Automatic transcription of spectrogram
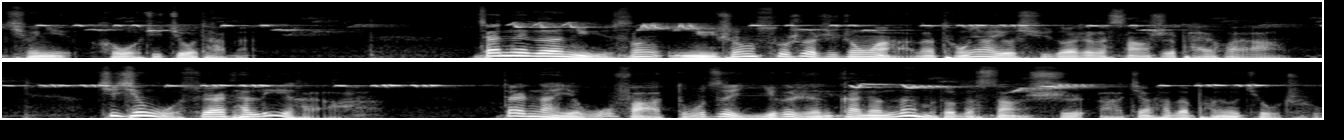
请你和我去救他们。”在那个女生女生宿舍之中啊，那同样有许多这个丧尸徘徊啊。姬青武虽然太厉害啊，但是呢，也无法独自一个人干掉那么多的丧尸啊，将他的朋友救出。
